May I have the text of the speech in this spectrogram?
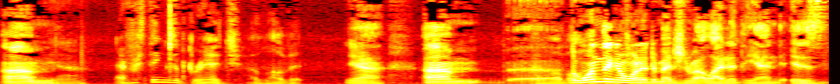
Um, yeah, everything's a bridge. I love it. Um, uh, the one thing I wanted to mention about Light at the end is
